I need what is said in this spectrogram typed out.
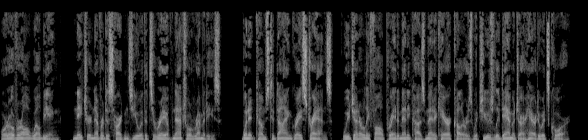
or overall well-being, nature never disheartens you with its array of natural remedies. When it comes to dyeing gray strands, we generally fall prey to many cosmetic hair colors which usually damage our hair to its core.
